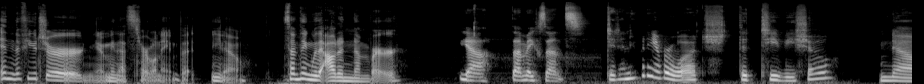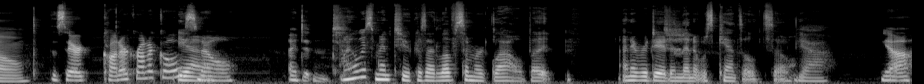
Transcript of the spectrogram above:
in the future. I mean, that's a terrible name, but, you know, something without a number. Yeah, that makes sense. Did anybody ever watch the TV show? No. The Sarah Connor Chronicles? Yeah. No. I didn't. I always meant to because I love Summer Glau, but I never did, and then it was canceled. So Yeah. Yeah.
